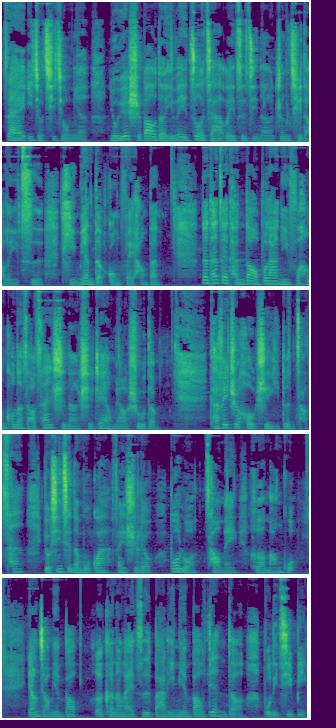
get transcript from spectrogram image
在一九七九年，《纽约时报》的一位作家为自己呢争取到了一次体面的公费航班。那他在谈到布拉尼夫航空的早餐时呢，是这样描述的：咖啡之后是一顿早餐，有新鲜的木瓜、番石榴、菠萝、草莓和芒果，羊角面包和可能来自巴黎面包店的布里奇饼。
